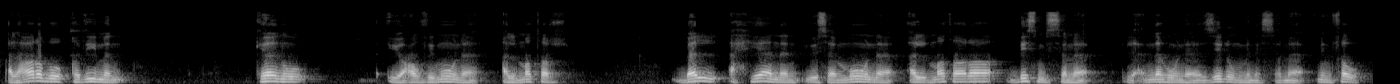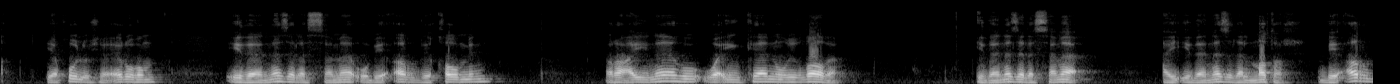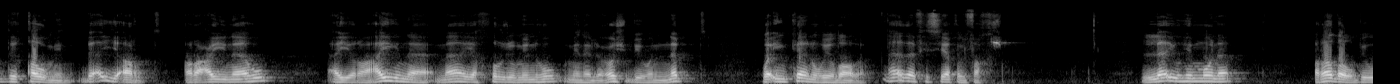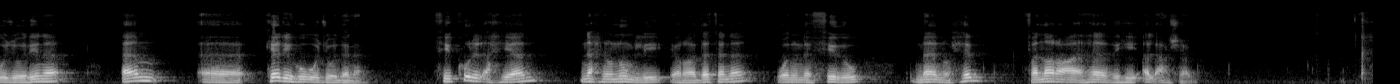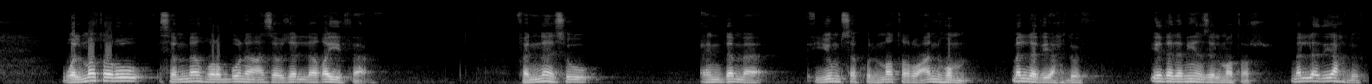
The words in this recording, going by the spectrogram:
العرب قديما كانوا يعظمون المطر بل أحيانا يسمون المطر باسم السماء لأنه نازل من السماء من فوق. يقول شاعرهم إذا نزل السماء بأرض قوم رعيناه وإن كانوا غضابا. إذا نزل السماء أي إذا نزل المطر بأرض قوم بأي أرض؟ رعيناه أي رعينا ما يخرج منه من العشب والنبت وإن كانوا غضابا. هذا في سياق الفخر. لا يهمنا رضوا بوجودنا أم آه كرهوا وجودنا. في كل الأحيان نحن نملي إرادتنا وننفذ ما نحب فنرعى هذه الأعشاب. والمطر سماه ربنا عز وجل غيثا. فالناس عندما يمسك المطر عنهم ما الذي يحدث؟ إذا لم ينزل مطر ما الذي يحدث؟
